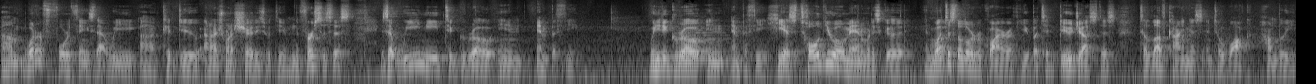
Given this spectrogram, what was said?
um, what are four things that we uh, could do? And I just want to share these with you. And the first is this: is that we need to grow in empathy. We need to grow in empathy. He has told you, O oh man, what is good, and what does the Lord require of you but to do justice, to love kindness, and to walk humbly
